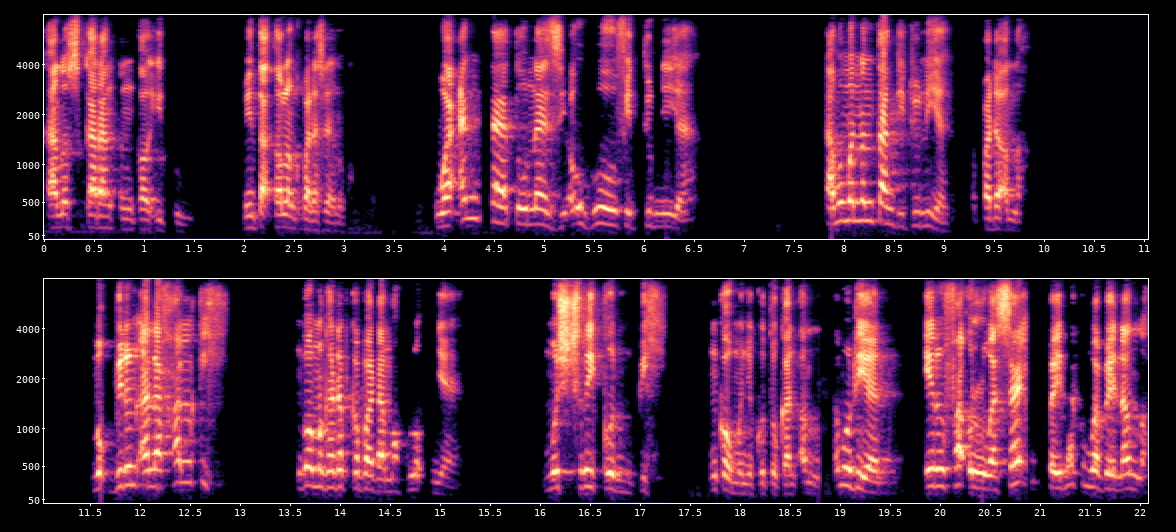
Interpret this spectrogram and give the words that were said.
Kalau sekarang engkau itu minta tolong kepada selain Allah wa anta tunazi'uhu fid dunya. Kamu menentang di dunia kepada Allah. Mukbirun ala khalqih. Engkau menghadap kepada makhluknya. Musyrikun bih. Engkau menyekutukan Allah. Kemudian, irfa'ul wasa'id bainakum wa bainallah.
